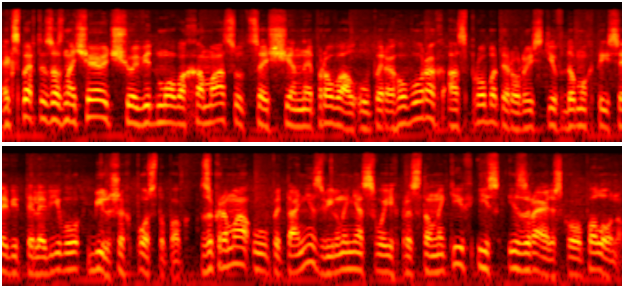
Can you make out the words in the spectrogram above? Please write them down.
Експерти зазначають, що відмова Хамасу це ще не провал у переговорах, а спроба терористів домогтися від Тель-Авіву більших поступок, зокрема у питанні звільнення своїх представників із ізраїльського полону.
